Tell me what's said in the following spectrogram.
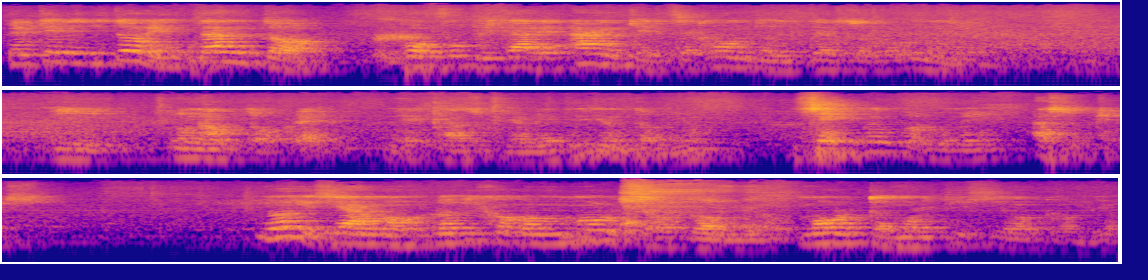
Perché l'editore intanto può pubblicare anche il secondo e il terzo volume di un autore, nel caso ovviamente di Antonio, se quel volume ha successo. Noi siamo, lo dico con molto orgoglio, molto, moltissimo orgoglio,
